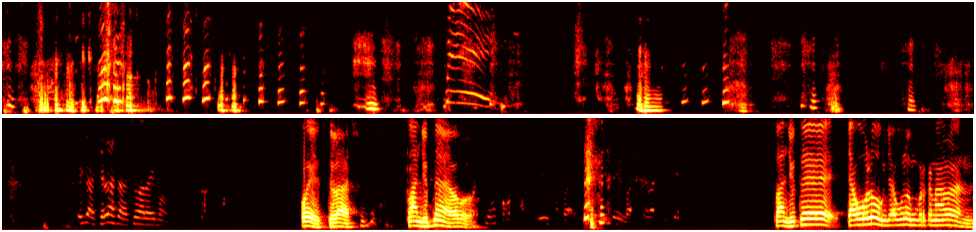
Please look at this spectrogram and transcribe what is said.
Bisa jelas ah suara emang. Woi, jelas. Selanjutnya apa? Selanjutnya. Selanjutnya Cak Wulung, Cak Wulung perkenalan.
